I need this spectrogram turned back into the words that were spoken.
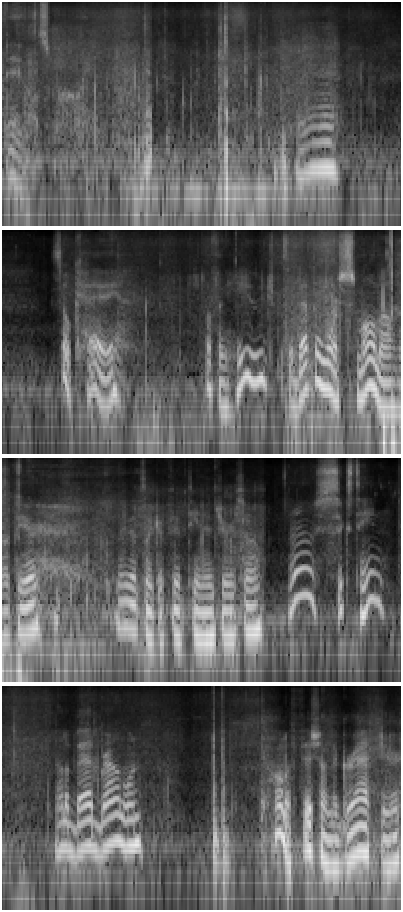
Big old smallie. Yeah, it's okay. Nothing huge. So definitely more smallmouth up here. Think that's like a 15 inch or so. Oh, 16. Not a bad brown one. Ton of fish on the graph here.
